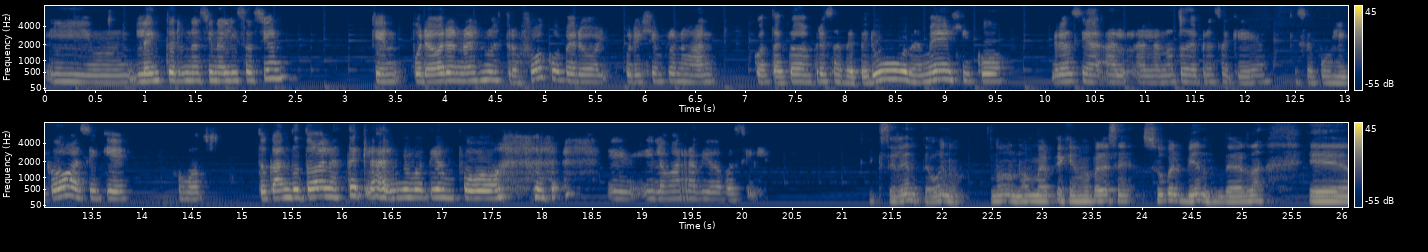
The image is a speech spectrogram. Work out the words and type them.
y mm, la internacionalización, que por ahora no es nuestro foco, pero por ejemplo nos han contactado empresas de Perú, de México, gracias a, la nota de prensa que, se publicó, así que como tocando todas las teclas al mismo tiempo y, lo más rápido posible. Excelente, bueno, no, no, me, es que me parece súper bien, de verdad. Eh,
